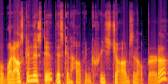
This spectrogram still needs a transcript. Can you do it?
But what else can this do? This can help increase jobs in Alberta,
